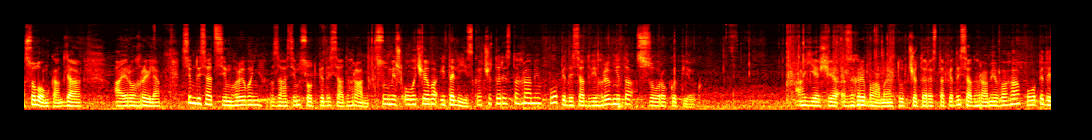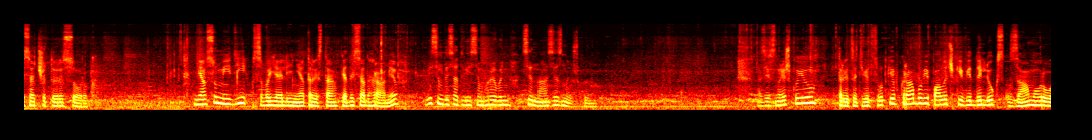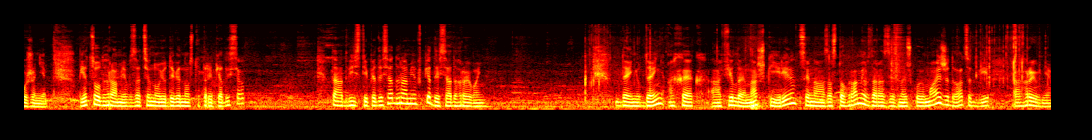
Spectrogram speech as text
Соломка для аерогриля 77 гривень за 750 грамів. Суміш овочева італійська 400 грамів по 52 гривні та 40 копійок. А є ще з грибами. Тут 450 грамів вага по 54,40. М'ясо міді, своя лінія 350 грамів, 88 гривень ціна зі знижкою. Зі знижкою 30% крабові палички від Deluxe заморожені. 500 грамів за ціною 93,50 та 250 грамів 50 гривень. День у день хек філе на шкірі. Ціна за 100 грамів зараз зі знижкою майже 22 гривні.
